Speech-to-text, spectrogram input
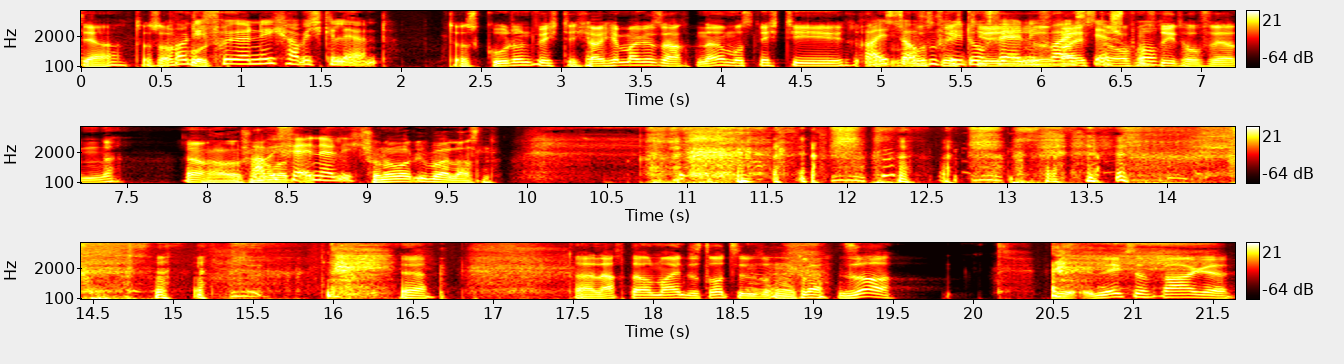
Ja, das ist auch Konnte ich gut. früher nicht, habe ich gelernt. Das ist gut und wichtig. Habe ich immer gesagt, ne? Muss nicht die Reiste auf muss dem nicht Friedhof werden, ich weiß, der auf dem Spruch. Friedhof werden, ne? Ja. Ja, schon Habe ich verinnerlicht. Schon noch was überlassen. ja. Da lacht er und meint es trotzdem so. Ja, klar. So. Nächste Frage.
